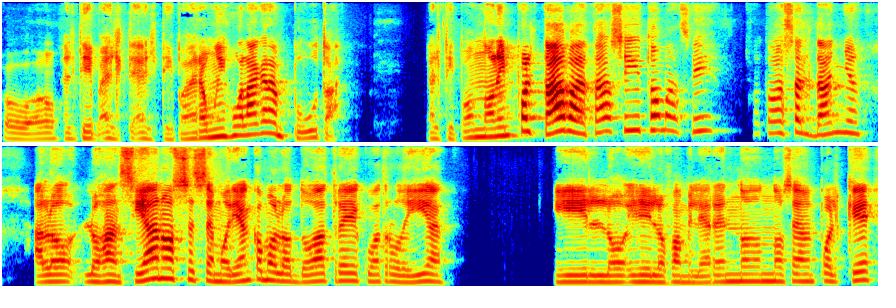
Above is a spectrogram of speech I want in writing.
Oh, wow. El tipo, el, tipo era un hijo de la gran puta. El tipo no le importaba, está así, toma así, no te va a hacer daño. A los ancianos se, se, morían como los dos a tres, cuatro días. Y, lo, y los familiares no, no saben por qué.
